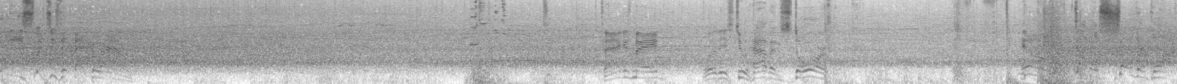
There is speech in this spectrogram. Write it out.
He switches it back around. What do these two have in store? Oh, Double shoulder block.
